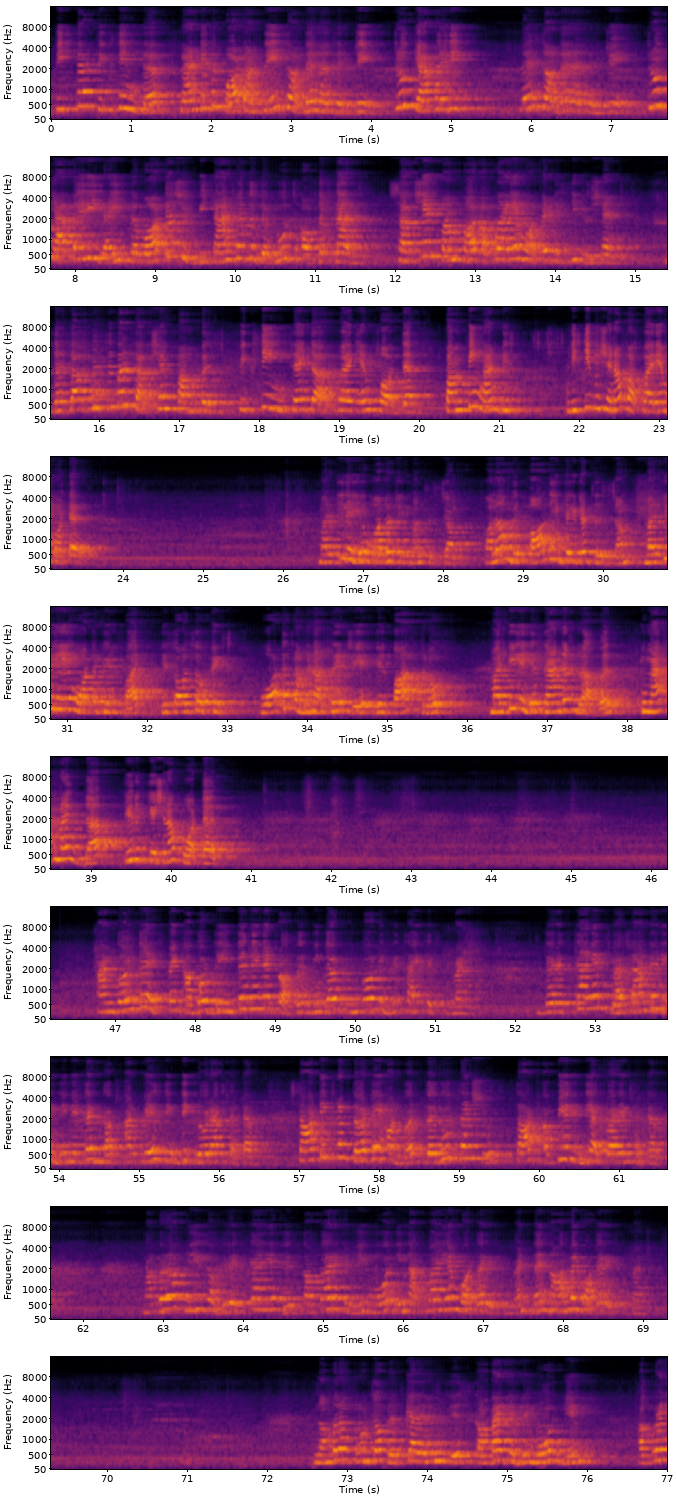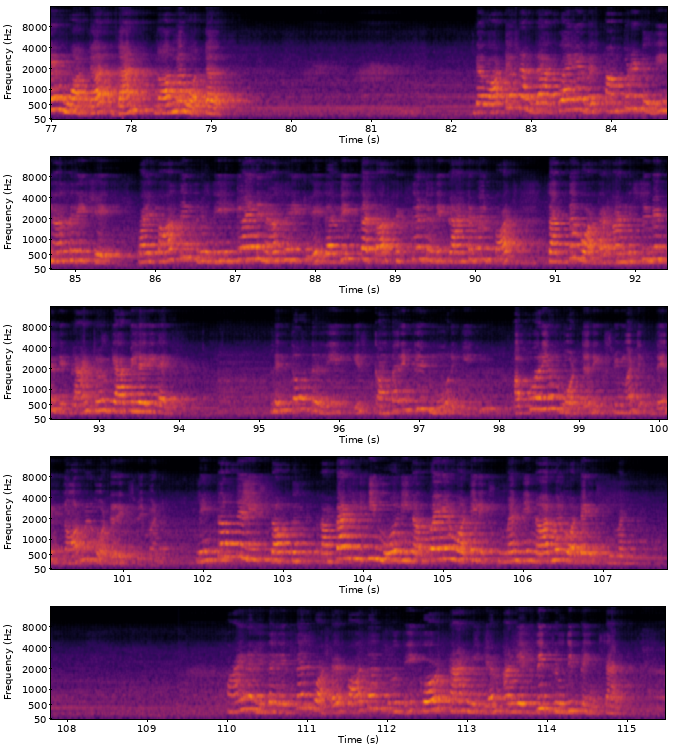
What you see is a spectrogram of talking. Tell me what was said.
Wick were fixed in the plantable pot and placed on the nursery tray. Through capillary placed on the nursery tray. Through capillary rise, the water should be transferred to the roots of the plants. Suction pump for aquarium water distribution. The submersible suction pump is fixed inside the aquarium for the pumping and dis distribution of aquarium water. Multi-layer water treatment system. Along with all the integrated system, multi-layer water purifier is also fixed. Water from nursery tray will pass through multi-layer sand and gravel to maximize the purification of water. I am going to explain about the integrated process without involving the science experiment. The Rescalians were planted in the netted cups and placed in the grow raft setup. Starting from third day onwards, the roots and shoots start appear in the aquarium setup. Number of leaves of the is comparatively more in aquarium water experiment than normal water experiment. Number of roots of Rescalarium is comparatively more in aquarium water than normal water. The water from the aquarium is pumped to the nursery tray. While passing through the inclined nursery tray, the wicks that are fixed to the plantable pots suck the water and distribute to the plant through capillary rise. Length of the leaf is comparatively more in aquarium water experiment than normal water experiment. Length of the leaf stalk is comparatively more in aquarium water experiment than normal water experiment. Finally, the excess water passes through the cold sand medium and exits through the plain sand.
